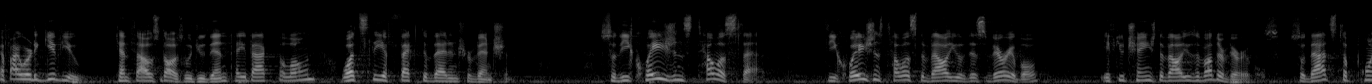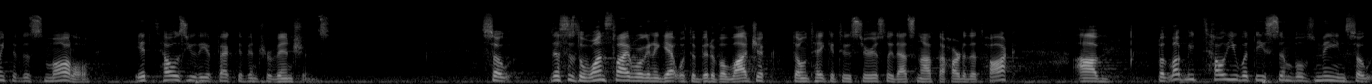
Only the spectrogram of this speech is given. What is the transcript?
if I were to give you $10,000, would you then pay back the loan? What's the effect of that intervention? So the equations tell us that. The equations tell us the value of this variable if you change the values of other variables. So that's the point of this model. It tells you the effect of interventions. So this is the one slide we're going to get with a bit of a logic. Don't take it too seriously. That's not the heart of the talk. Um, but let me tell you what these symbols mean. So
